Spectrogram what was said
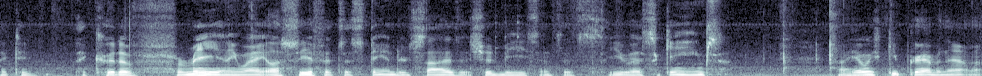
They could, they could have, for me anyway. Let's see if it's a standard size. It should be since it's U.S. Games. I always keep grabbing that one.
